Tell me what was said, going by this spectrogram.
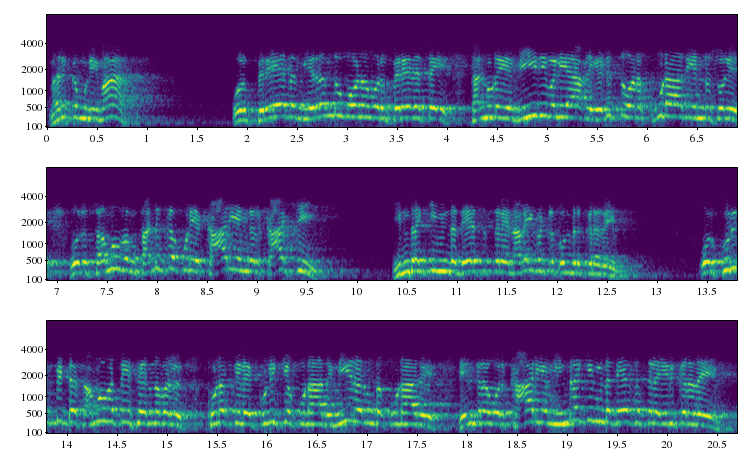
மறுக்க முடியுமா? ஒரு பிரேதம் இறந்து போன ஒரு பிரேதத்தை தன்னுடைய வீதி வழியாக எடுத்து வரக்கூடாது என்று சொல்லி ஒரு சமூகம் தடுக்கக்கூடிய காரியங்கள் காட்சி இன்றைக்கும் இந்த தேசத்திலே நடைபெற்றுக் கொண்டிருக்கிறது. ஒரு குறிப்பிட்ட சமூகத்தை சேர்ந்தவர்கள் குளத்திலே குளிக்க கூடாது நீர் அருந்த கூடாது என்கிற ஒரு காரியம் இன்றைக்கும் இந்த தேசத்தில் இருக்கிறது.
